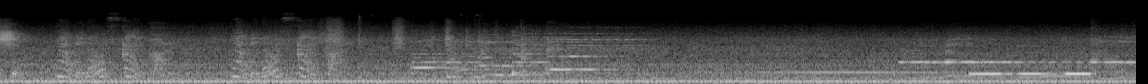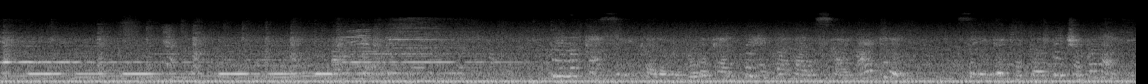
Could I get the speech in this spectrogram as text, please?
Station, Terminal Sky Park, Terminal Sky Terima kasih kerana menggunakan. Sehingga kita berjumpa lagi.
